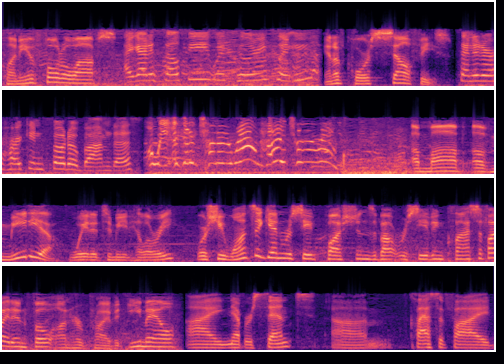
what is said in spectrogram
Plenty of photo ops, I got a selfie with Hillary Clinton. and of course, selfies. Senator Harkin photobombed us. Oh, wait, I gotta turn it around. How do I turn it around? A mob of media waited to meet Hillary, where she once again received questions about receiving classified info on her private email, I never sent um, classified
